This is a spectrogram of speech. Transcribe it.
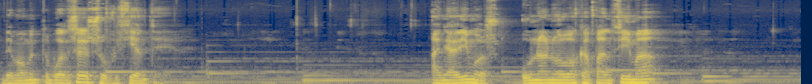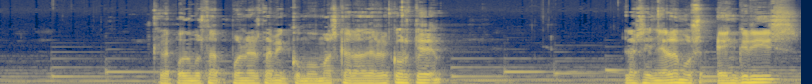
de momento puede ser suficiente añadimos una nueva capa encima que la podemos poner también como máscara de recorte la señalamos en gris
